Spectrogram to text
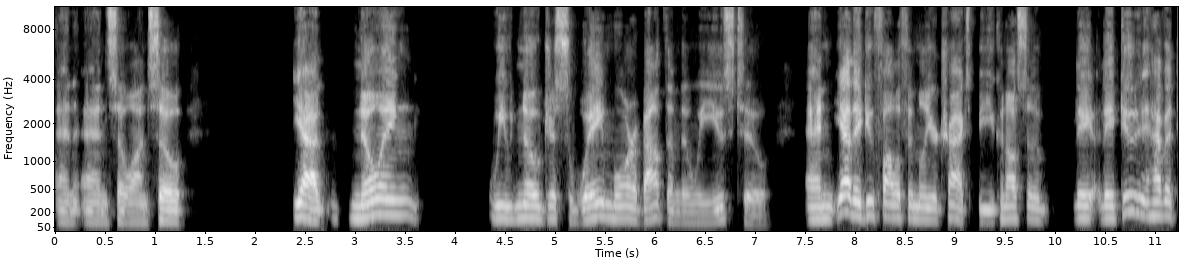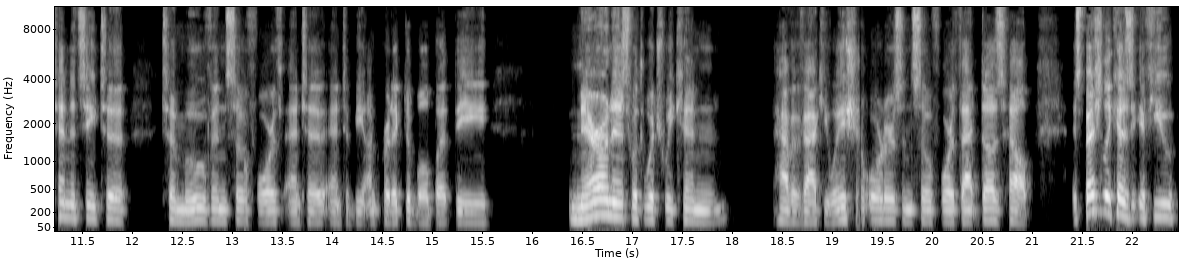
and and so on. So, yeah, knowing we know just way more about them than we used to. And yeah, they do follow familiar tracks, but you can also they they do have a tendency to to move and so forth and to and to be unpredictable but the narrowness with which we can have evacuation orders and so forth that does help especially because if you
